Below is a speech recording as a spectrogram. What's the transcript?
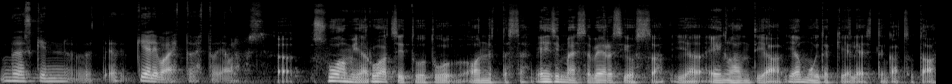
myöskin kielivaihtoehtoja olemassa? Suomi ja ruotsi on nyt tässä ensimmäisessä versiossa ja englantia ja muita kieliä sitten katsotaan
